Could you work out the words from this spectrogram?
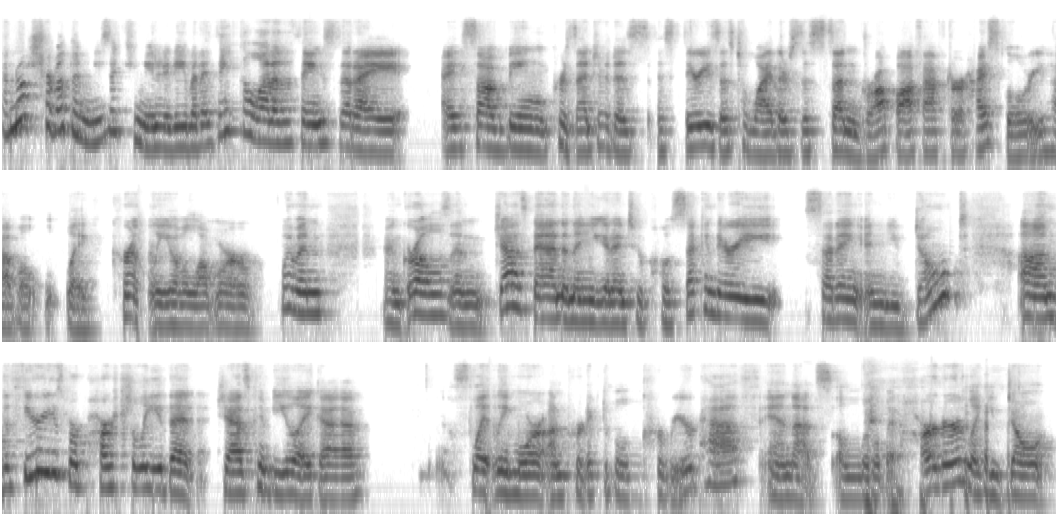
I'm not sure about the music community, but I think a lot of the things that I I saw being presented as as theories as to why there's this sudden drop off after high school, where you have a like currently you have a lot more women and girls and jazz band, and then you get into a post secondary setting and you don't. Um, the theories were partially that jazz can be like a slightly more unpredictable career path, and that's a little bit harder. like you don't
